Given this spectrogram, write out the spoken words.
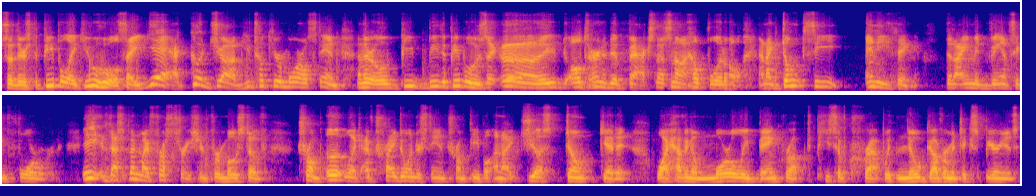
So there's the people like you who will say, "Yeah, good job, you took your moral stand," and there will be the people who say, "Ugh, alternative facts. That's not helpful at all." And I don't see anything that I am advancing forward. It, that's been my frustration for most of Trump. Uh, like I've tried to understand Trump people, and I just don't get it. Why having a morally bankrupt piece of crap with no government experience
